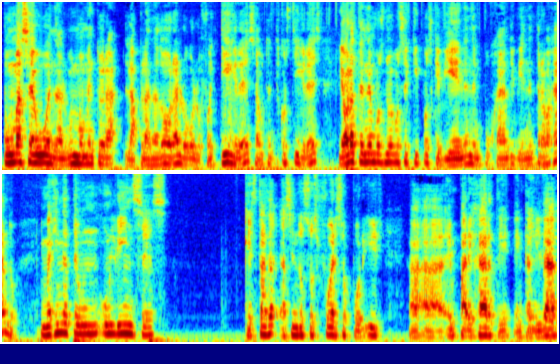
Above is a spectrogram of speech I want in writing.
Pumas CU en algún momento era la planadora, luego lo fue Tigres, auténticos Tigres, y ahora tenemos nuevos equipos que vienen empujando y vienen trabajando. Imagínate un, un Linces que está haciendo su esfuerzo por ir a, a emparejarte en calidad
